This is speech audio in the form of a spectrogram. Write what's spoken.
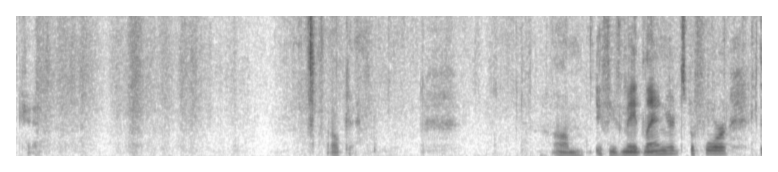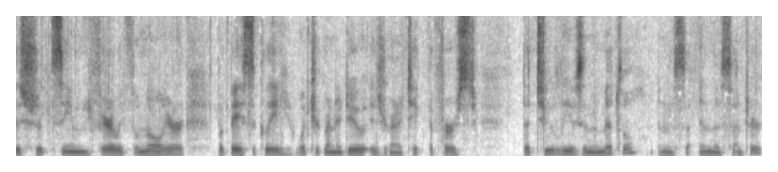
Okay. Okay. Um, if you've made lanyards before, this should seem fairly familiar, but basically what you're going to do is you're going to take the first, the two leaves in the middle, in the, in the center,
